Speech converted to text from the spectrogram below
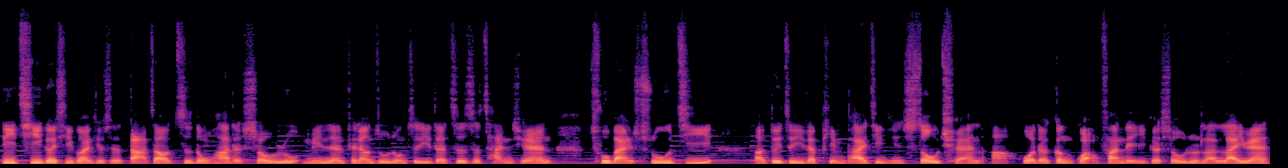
第七个习惯就是打造自动化的收入。名人非常注重自己的知识产权，出版书籍啊，对自己的品牌进行授权啊，获得更广泛的一个收入的来源。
